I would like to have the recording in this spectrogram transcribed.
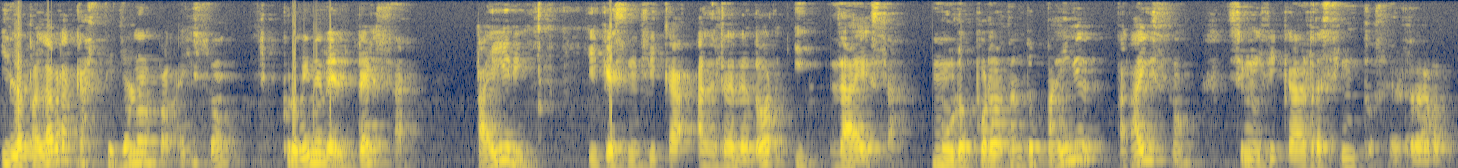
Y la palabra castellano paraíso proviene del persa, pairi, y que significa alrededor y daesa, muro. Por lo tanto, paraíso significa recinto cerrado.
